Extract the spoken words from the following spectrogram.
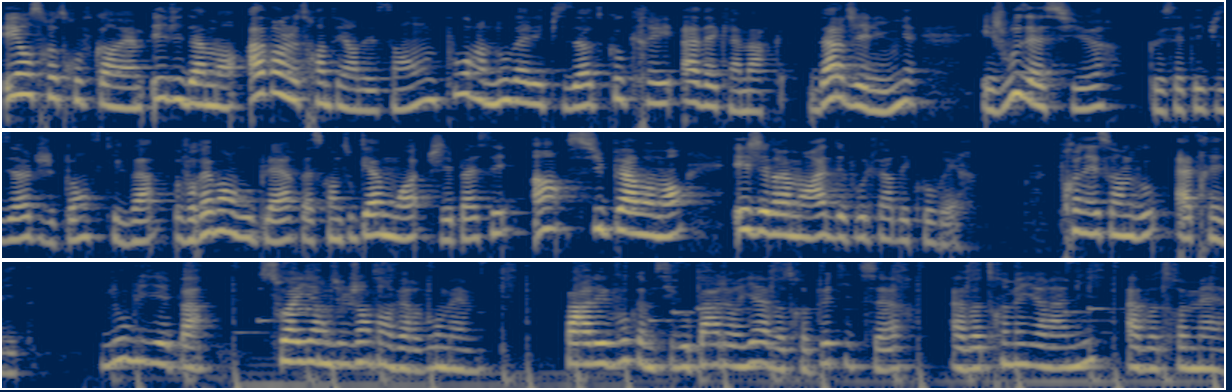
et on se retrouve quand même évidemment avant le 31 décembre pour un nouvel épisode co-créé avec la marque Darjeeling. Et je vous assure que cet épisode, je pense qu'il va vraiment vous plaire parce qu'en tout cas, moi, j'ai passé un super moment et j'ai vraiment hâte de vous le faire découvrir. Prenez soin de vous, à très vite. N'oubliez pas, Soyez indulgente envers vous-même. Parlez-vous comme si vous parleriez à votre petite sœur, à votre meilleure amie, à votre mère.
